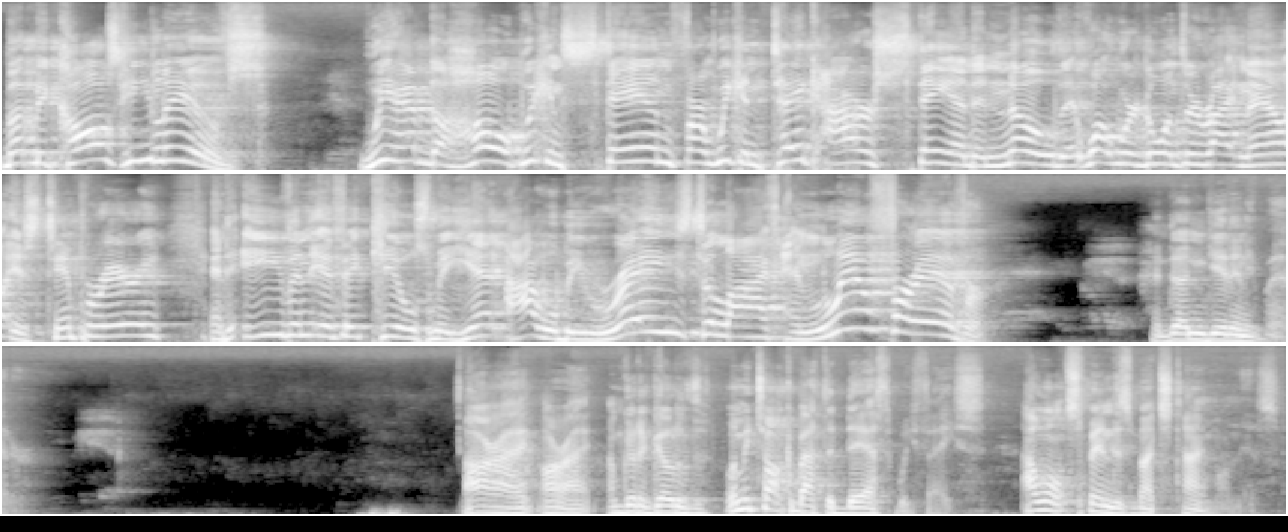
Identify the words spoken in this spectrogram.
But because He lives, we have the hope. We can stand firm. We can take our stand and know that what we're going through right now is temporary. And even if it kills me, yet I will be raised to life and live forever. It doesn't get any better. All right, all right. I'm going to go to the. Let me talk about the death we face. I won't spend as much time on this.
